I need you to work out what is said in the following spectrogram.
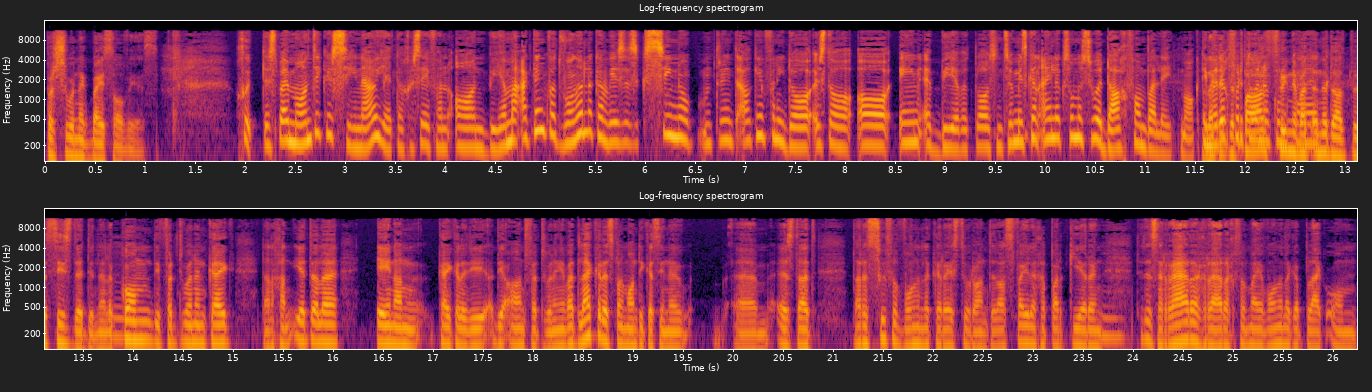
persoonlik by sal wees. Goed, dis by Monte Casino. Jy het nou gesê van A en B, maar ek dink wat wonderlik kan wees is ek sien op omtrent elkeen van die dae is daar A en 'n B wat plaasvind. So mense kan eintlik sommer so 'n dag van ballet maak. Die middagvertoning kom. Vriende wat inderdaad presies dit doen. Hulle hmm. kom die vertoning kyk, dan gaan eet hulle en dan kyk hulle die die aandvertoning. En wat lekker is van Monte Casino ehm um, is dat daar is soveel wonderlike restaurante, daar's veilige parkering. Hmm. Dit is regtig regtig vir my 'n wonderlike plek om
